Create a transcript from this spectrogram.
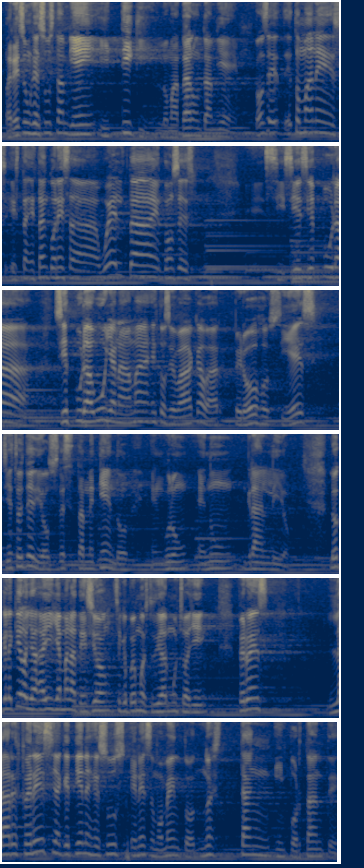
aparece un Jesús también y Tiki lo mataron también. Entonces, estos manes están, con esa vuelta, entonces, eh, si, si, si, es pura, si es pura bulla nada más, esto se va a acabar. Pero ojo, si, es, si esto es de Dios, usted se está metiendo en un, en un gran lío. Lo que le quiero ahí llama la atención, sé que podemos estudiar mucho allí, pero es la referencia que tiene Jesús en ese momento no es tan importante.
